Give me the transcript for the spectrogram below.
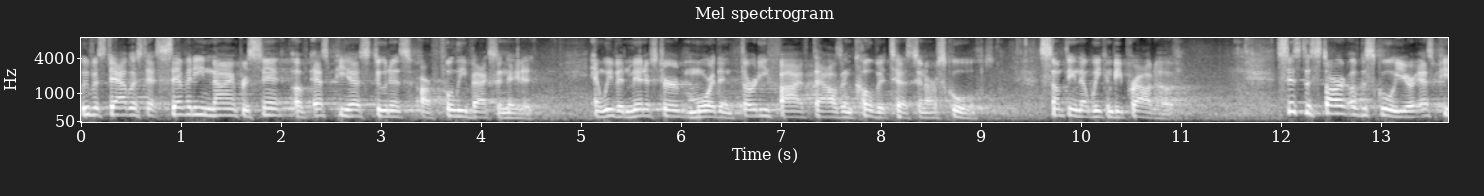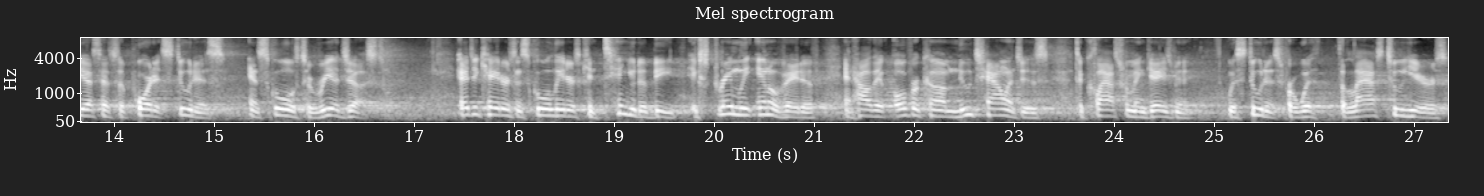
We've established that 79% of SPS students are fully vaccinated, and we've administered more than 35,000 COVID tests in our schools, something that we can be proud of. Since the start of the school year, SPS has supported students and schools to readjust. Educators and school leaders continue to be extremely innovative in how they overcome new challenges to classroom engagement with students for what the last two years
